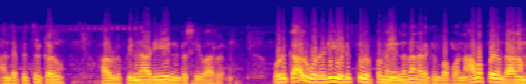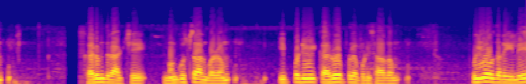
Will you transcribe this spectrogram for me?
அந்த பித்திருக்கள் அவர்கள் பின்னாடியே நின்று செய்வார்கள். ஒரு கால் ஒரு அடி எடுத்து வைப்போமே என்னதான் நடக்குன்னு பார்ப்போம். நாவப்பழம் தானம் கருந்திராட்சை மங்குஸ்தான் பழம் இப்படி கருவேப்பிலை பொடி சாதம் புளியோதரையிலே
